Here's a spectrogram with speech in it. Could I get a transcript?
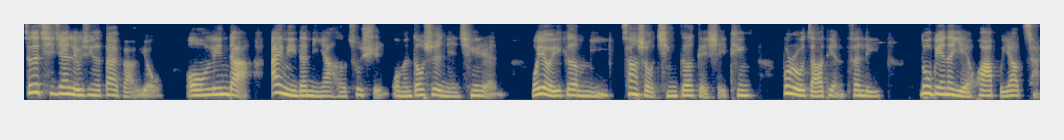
这个期间流行的代表有 Olinda、爱你的你呀何处寻？我们都是年轻人。我有一个谜，唱首情歌给谁听？不如早点分离。路边的野花不要采，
